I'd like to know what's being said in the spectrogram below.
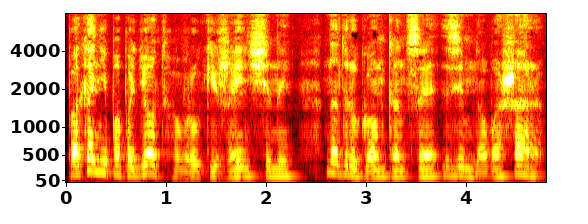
пока не попадет в руки женщины на другом конце земного шара.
